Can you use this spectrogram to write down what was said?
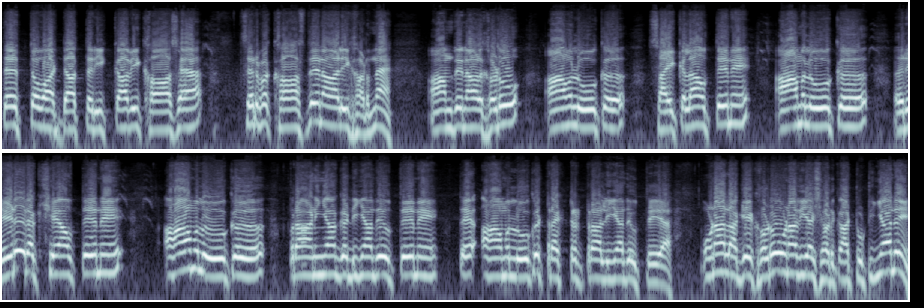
ਤੇ ਤੁਹਾਡਾ ਤਰੀਕਾ ਵੀ ਖਾਸ ਹੈ। ਸਿਰਫ ਖਾਸ ਦੇ ਨਾਲ ਹੀ ਖੜਨਾ ਆਮ ਦੇ ਨਾਲ ਖੜੋ। ਆਮ ਲੋਕ ਸਾਈਕਲਾਂ ਉੱਤੇ ਨੇ। ਆਮ ਲੋਕ ਰੇੜੇ ਰਕਸ਼ਿਆਂ ਉੱਤੇ ਨੇ। ਆਮ ਲੋਕ ਪੁਰਾਣੀਆਂ ਗੱਡੀਆਂ ਦੇ ਉੱਤੇ ਨੇ ਤੇ ਆਮ ਲੋਕ ਟਰੈਕਟਰ ਟਰਾਲੀਆਂ ਦੇ ਉੱਤੇ ਆ ਉਹਨਾਂ ਲਾਗੇ ਖੜੋ। ਉਹਨਾਂ ਦੀਆਂ ਸੜਕਾਂ ਟੁੱਟੀਆਂ ਨੇ।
